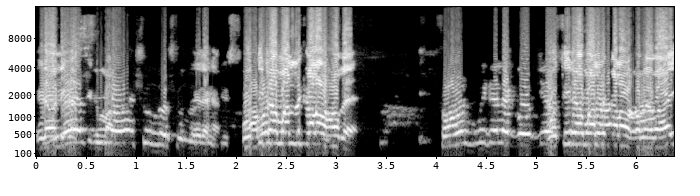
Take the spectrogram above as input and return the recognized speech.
এটা অনেক সুন্দর সুন্দর। দেখেন। প্রতিটা মালের কালার হবে। ফ্রন্ট মিডলে গর্জিয়াস প্রতিটা মালের কালার হবে ভাই।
